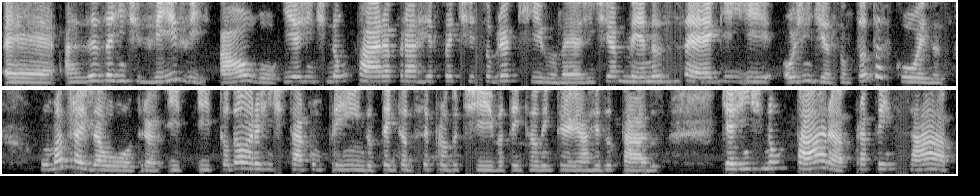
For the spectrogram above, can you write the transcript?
é, às vezes a gente vive algo e a gente não para para refletir sobre aquilo, né? A gente apenas uhum. segue e hoje em dia são tantas coisas, uma atrás da outra, e, e toda hora a gente está cumprindo, tentando ser produtiva, tentando entregar resultados, que a gente não para para pensar,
